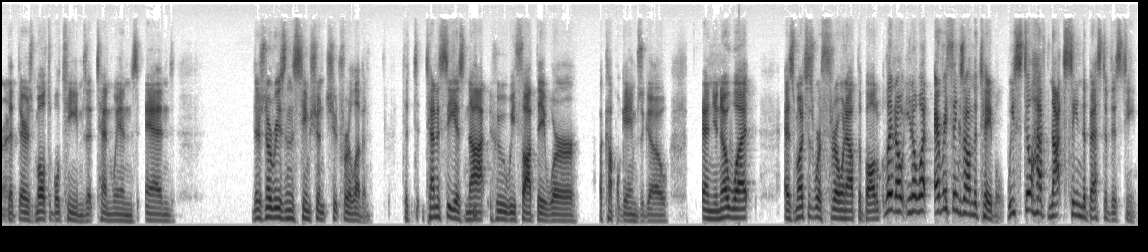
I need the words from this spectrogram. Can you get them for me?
Right. That there's multiple teams at ten wins and there's no reason this team shouldn't shoot for 11. The t- Tennessee is not who we thought they were a couple games ago. And you know what? As much as we're throwing out the ball, you know, you know what? Everything's on the table. We still have not seen the best of this team.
